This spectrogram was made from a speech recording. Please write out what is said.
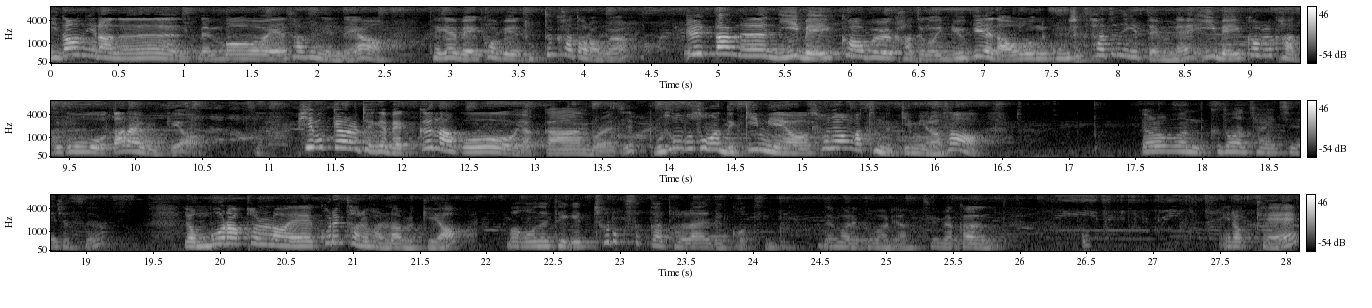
이던이라는 멤버의 사진인데요. 되게 메이크업이 독특하더라고요. 일단은 이 메이크업을 가지고 뮤비에 나온 공식 사진이기 때문에 이 메이크업을 가지고 따라해볼게요. 피부결을 되게 매끈하고 약간 뭐라 해야지 보송보송한 느낌이에요. 소년 같은 느낌이라서 여러분 그동안 잘 지내셨어요? 연보라 컬러의 코렉터를 발라볼게요. 막 오늘 되게 초록 색깔 발라야 될 것 같은데. 내 말이 그 말이야. 지금 약간 이렇게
